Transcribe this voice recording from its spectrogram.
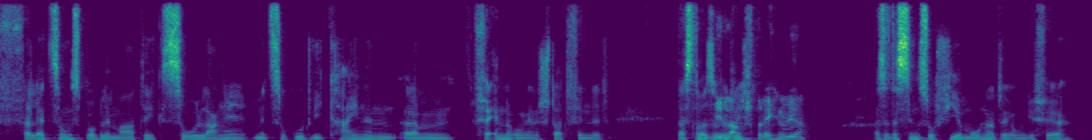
Verletzungsproblematik so lange mit so gut wie keinen ähm, Veränderungen stattfindet. Dass du also wie lange sprechen wir? Also das sind so vier Monate ungefähr.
